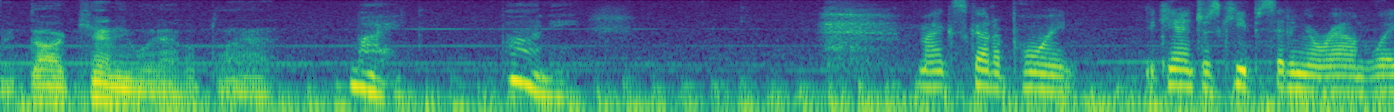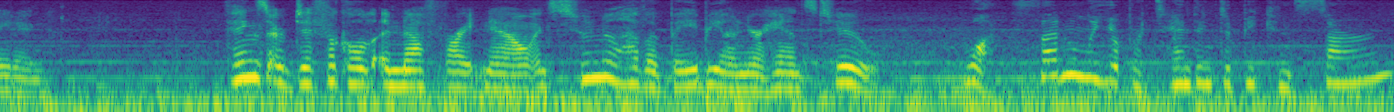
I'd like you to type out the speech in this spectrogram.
We thought Kenny would have a plan. Mike, Bonnie, Mike's got a point. You can't just keep sitting around waiting. Things are difficult enough right now, and soon you'll have a baby on your hands too. what, suddenly you're pretending to be concerned?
